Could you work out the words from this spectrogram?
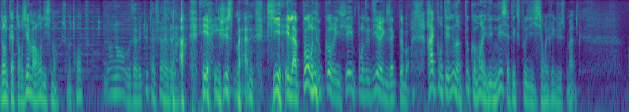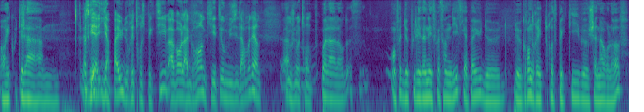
dans le 14e arrondissement. Je me trompe? Non, non, vous avez tout à fait raison. Eric Justman, qui est là pour nous corriger, pour nous dire exactement. Racontez-nous un peu comment est née cette exposition, Eric Justman. Oh, écoutez, la. Parce qu'il n'y a, pas eu de rétrospective avant la grande qui était au musée d'art moderne, où je me trompe. Voilà, alors en fait, depuis les années 70, il n'y a pas eu de, de grande rétrospective Chana Orloff.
